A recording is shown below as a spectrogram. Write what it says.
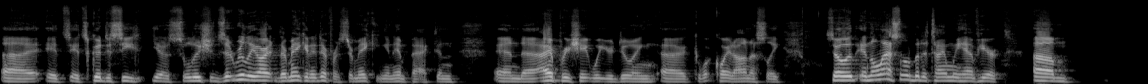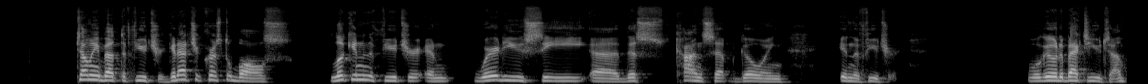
Uh, it's it's good to see you know solutions that really are they're making a difference. They're making an impact, and and uh, I appreciate what you're doing. Uh, qu- quite honestly. So in the last little bit of time we have here, um, tell me about the future. Get out your crystal balls. Look into the future, and where do you see uh, this concept going in the future? We'll go to back to you, Tom.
